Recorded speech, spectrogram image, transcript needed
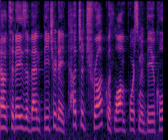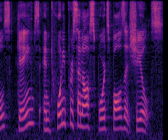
Now, today's event featured a touch a truck with law enforcement vehicles, games, and 20% off sports balls at Scheels.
